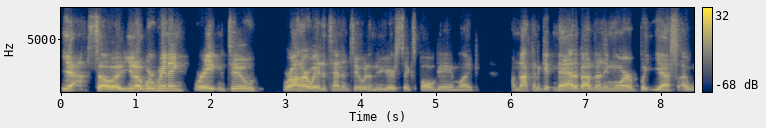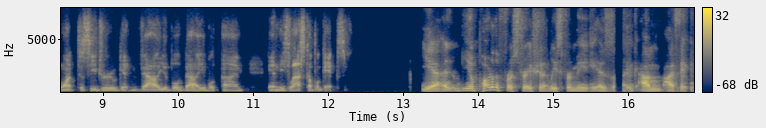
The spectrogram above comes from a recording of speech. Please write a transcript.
yeah. So you know, we're winning. We're eight and two. We're on our way to 10 and 2 in a New Year's Six bowl game. Like, I'm not gonna get mad about it anymore. But yes, I want to see Drew get valuable, valuable time in these last couple games. Yeah, and you know, part of the frustration, at least for me, is like I'm. I think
